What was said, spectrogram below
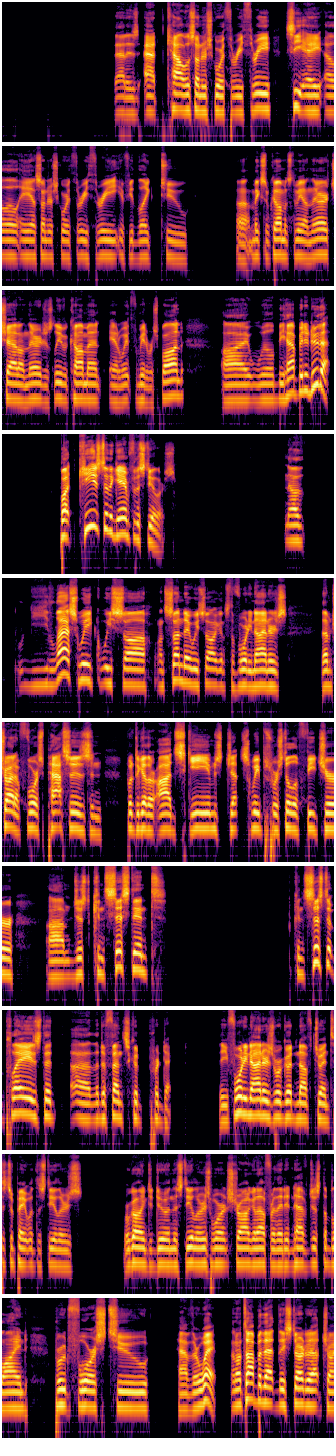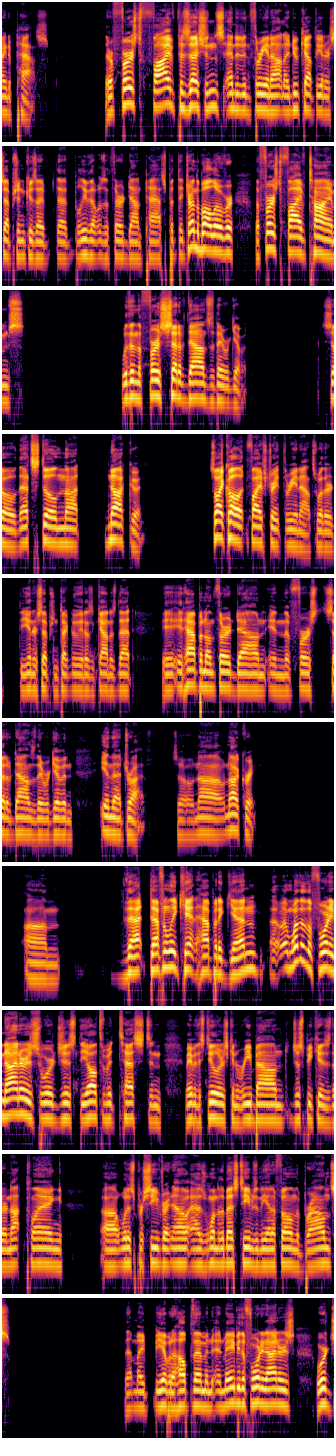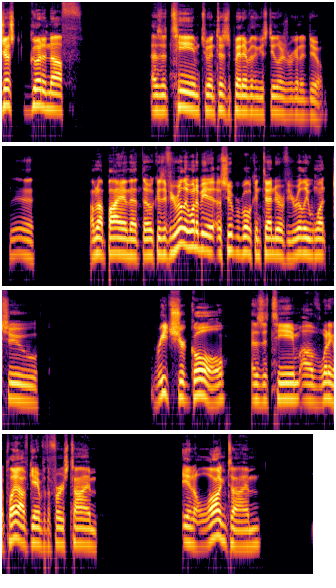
That is at Callas underscore 33, C A L L A S underscore 33. If you'd like to uh, make some comments to me on there, chat on there. Just leave a comment and wait for me to respond. I will be happy to do that. But keys to the game for the Steelers. Now, last week we saw, on Sunday, we saw against the 49ers them try to force passes and put together odd schemes. Jet sweeps were still a feature. Um, just consistent, consistent plays that uh, the defense could predict. The 49ers were good enough to anticipate what the Steelers were going to do, and the Steelers weren't strong enough or they didn't have just the blind brute force to have their way. And on top of that, they started out trying to pass. Their first five possessions ended in three and out, and I do count the interception because I, I, believe that was a third down pass. But they turned the ball over the first five times within the first set of downs that they were given. So that's still not not good. So I call it five straight three and outs. Whether the interception technically doesn't count as that, it, it happened on third down in the first set of downs they were given in that drive. So no, not great. Um, that definitely can't happen again. Uh, and whether the 49ers were just the ultimate test and maybe the Steelers can rebound just because they're not playing uh, what is perceived right now as one of the best teams in the NFL and the Browns. That might be able to help them. And, and maybe the 49ers were just good enough as a team to anticipate everything the Steelers were going to do. Eh, I'm not buying that, though, because if you really want to be a, a Super Bowl contender, if you really want to reach your goal as a team of winning a playoff game for the first time in a long time,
